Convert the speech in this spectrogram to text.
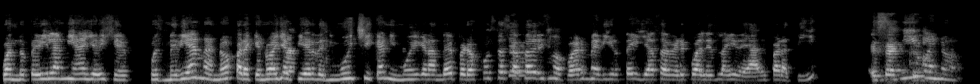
cuando pedí la mía, yo dije, pues mediana, ¿no? Para que no haya pierde ni muy chica ni muy grande, pero justo está padrísimo poder medirte y ya saber cuál es la ideal para ti. Exacto. Y bueno,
